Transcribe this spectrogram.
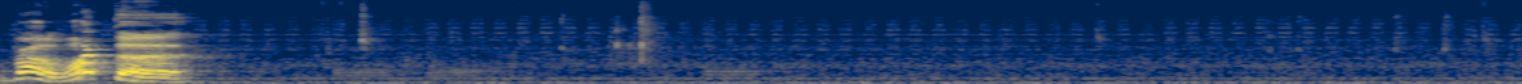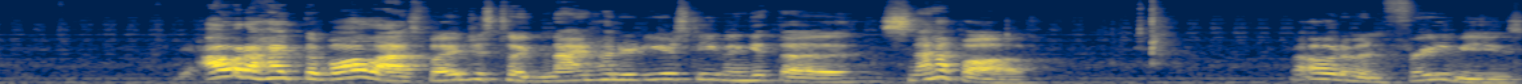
Bro, what the... I would have hiked the ball last play. It just took 900 years to even get the snap off. That would have been freebies.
